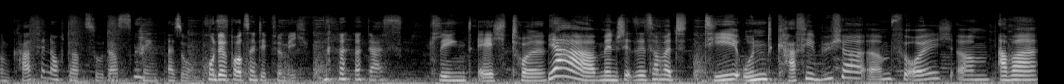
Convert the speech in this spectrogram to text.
Und Kaffee noch dazu, das klingt also hundertprozentig für mich. das klingt echt toll. Ja, Mensch, jetzt, jetzt haben wir Tee- und Kaffeebücher ähm, für euch. Ähm, aber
